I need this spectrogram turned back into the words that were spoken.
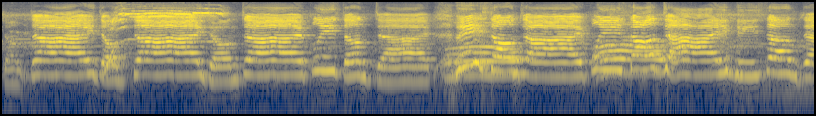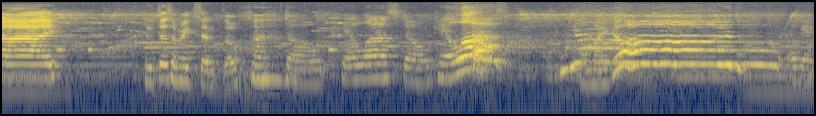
Don't die, don't die, don't die, please don't die. Please don't oh. die, please don't oh. die, please don't die. It doesn't make sense though. Don't kill us, don't kill us! Oh my god. Okay.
